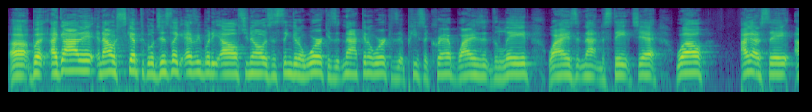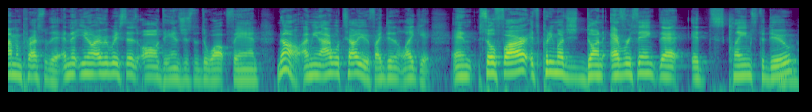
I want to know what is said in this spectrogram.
Uh, but I got it, and I was skeptical, just like everybody else. You know, is this thing gonna work? Is it not gonna work? Is it a piece of crap? Why is it delayed? Why is it not in the states yet? Well. I gotta say, I'm impressed with it. And that, you know, everybody says, "Oh, Dan's just a DeWalt fan." No, I mean, I will tell you if I didn't like it. And so far, it's pretty much done everything that it claims to do.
